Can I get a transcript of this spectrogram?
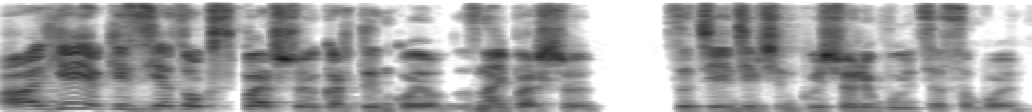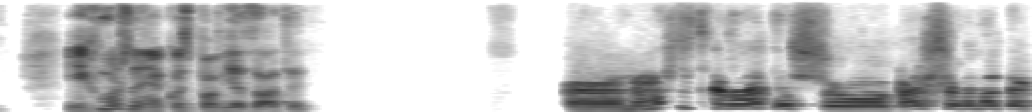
А є якийсь зв'язок з першою картинкою, з найпершою, з цією дівчинкою, що любується собою? Їх можна якось пов'язати? Е, не можу сказати, що перше вона так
